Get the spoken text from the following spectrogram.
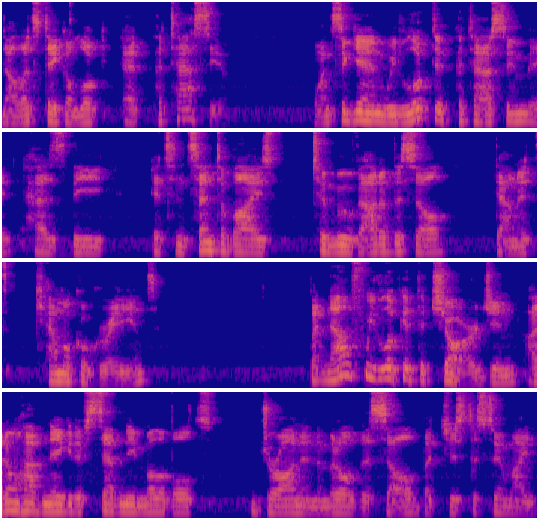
Now let's take a look at potassium. Once again, we looked at potassium. It has the, it's incentivized to move out of the cell down its chemical gradient. But now if we look at the charge, and I don't have negative 70 millivolts drawn in the middle of the cell, but just assume I,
